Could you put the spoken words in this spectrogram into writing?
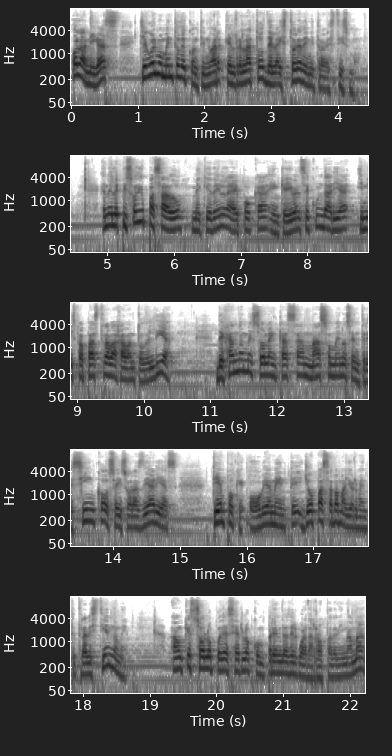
Hola amigas, llegó el momento de continuar el relato de la historia de mi travestismo. En el episodio pasado me quedé en la época en que iba en secundaria y mis papás trabajaban todo el día, dejándome sola en casa más o menos entre 5 o 6 horas diarias, tiempo que obviamente yo pasaba mayormente travestiéndome, aunque solo podía hacerlo con prendas del guardarropa de mi mamá.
